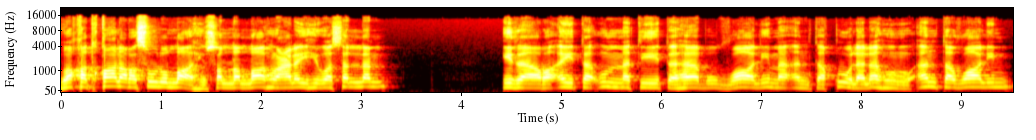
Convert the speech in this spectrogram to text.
وقد قال رسول الله صلى الله عليه وسلم إذا رأيت أمتي تهاب الظالم أن تقول له أنت ظالم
